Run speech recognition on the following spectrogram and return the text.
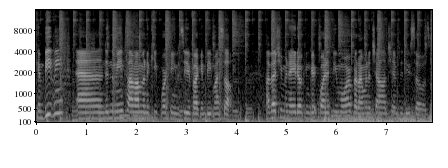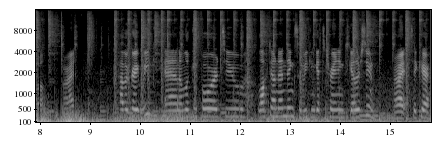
can beat me and in the meantime I'm going to keep working to see if I can beat myself. I bet you Mineiro can get quite a few more but I'm going to challenge him to do so as well. Alright, have a great week and I'm looking forward to lockdown ending so we can get to training together soon. Alright, take care.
